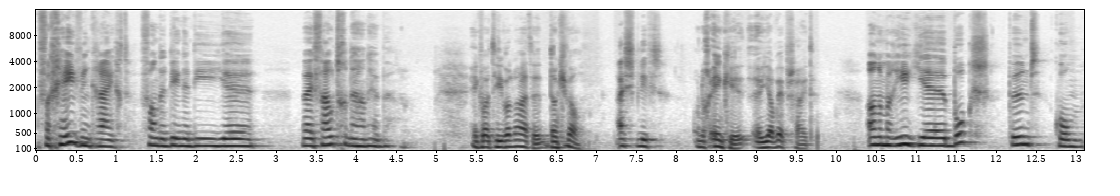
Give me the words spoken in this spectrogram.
Vergeving krijgt van de dingen die uh, wij fout gedaan hebben. Ik wou het hier wel laten. Dankjewel. Alsjeblieft. Nog één keer, uh, jouw website. annemariebox.com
